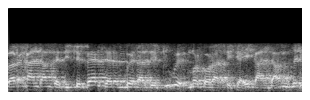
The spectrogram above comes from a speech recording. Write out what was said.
Bareng kancam dadi DPR jarene kowe ora duwe mergo ora dikai kancam sing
